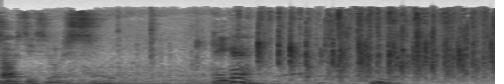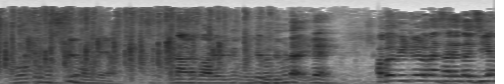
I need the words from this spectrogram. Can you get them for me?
ചോയ്സ് ഈസ് യൂഴ്സ് ടീക്കേ മുസ്ലിം അവിടെയാണ് എന്നാണ് പറയുന്നത് വലിയ ബുദ്ധിമുട്ടായി അല്ലേ? അപ്പൊ വീട്ടിലുള്ള പഞ്ചസാര എന്താ ചെയ്യാ?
